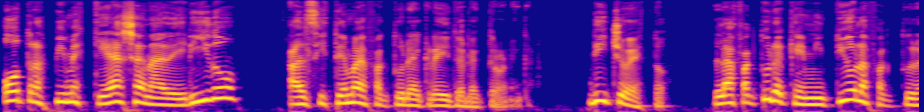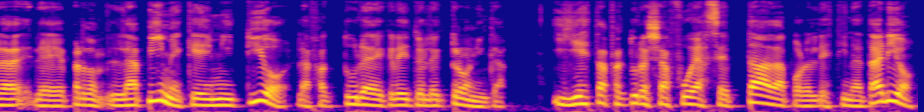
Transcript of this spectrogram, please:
otras pymes que hayan adherido al sistema de factura de crédito electrónica. Dicho esto, la factura que emitió la factura, eh, perdón, la pyme que emitió la factura de crédito electrónica y esta factura ya fue aceptada por el destinatario,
